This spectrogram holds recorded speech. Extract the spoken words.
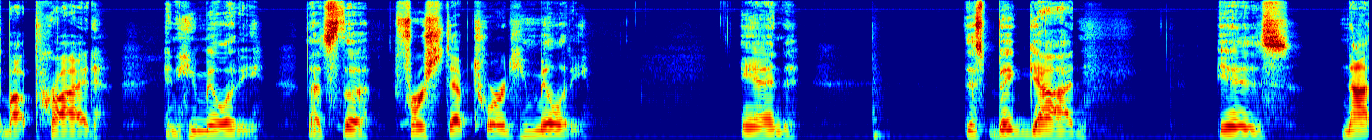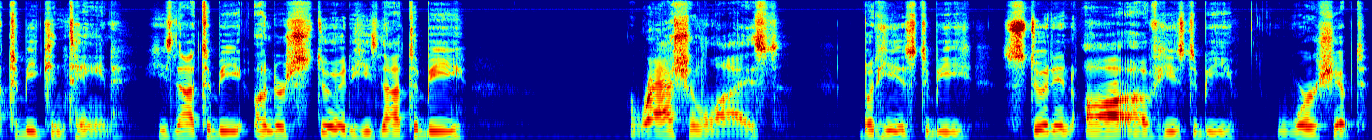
about pride and humility. That's the first step toward humility. And this big God is not to be contained. He's not to be understood. He's not to be rationalized, but he is to be stood in awe of. He's to be worshiped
